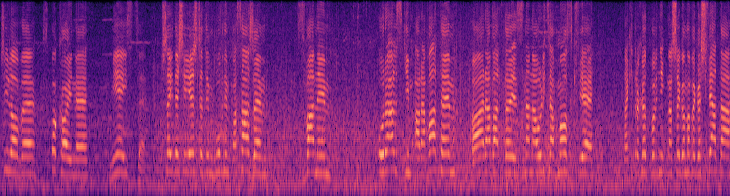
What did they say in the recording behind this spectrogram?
chillowe, spokojne miejsce. Przejdę się jeszcze tym głównym pasażem, zwanym Uralskim Arabatem, bo Arabat to jest znana ulica w Moskwie, taki trochę odpowiednik naszego Nowego Świata,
